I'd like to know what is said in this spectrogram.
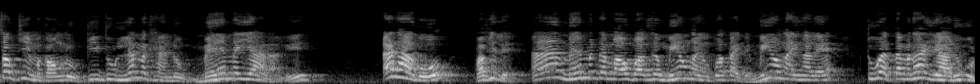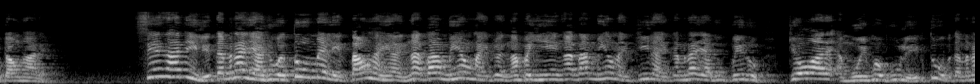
စောက်ကျင့်မကောင်းလို့ပြည်သူလက်မခံလို့မဲမရတာလေအဲ့ဒါကိုဘာဖြစ်လဲအာမဲမတက်မအောင်ပါဆိုမင်းအောင်နိုင်ကိုသွားတိုက်တယ်မင်းအောင်နိုင်ကလည်း तू ကတမထယာဒူးကိုတောင်းထားတယ်စဉ်းစားကြည့်လေတမထယာဒူးကသူ့အမဲ့လင်တောင်းနိုင်ရငါသားမင်းအောင်နိုင်အတွက်ငါဘယင်ငါသားမင်းအောင်နိုင်ကြီးလိုက်တမထယာဒူးပေးလို့ပြောရတဲ့အမွေမဟုတ်ဘူးလေသူ့ကိုတမထ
